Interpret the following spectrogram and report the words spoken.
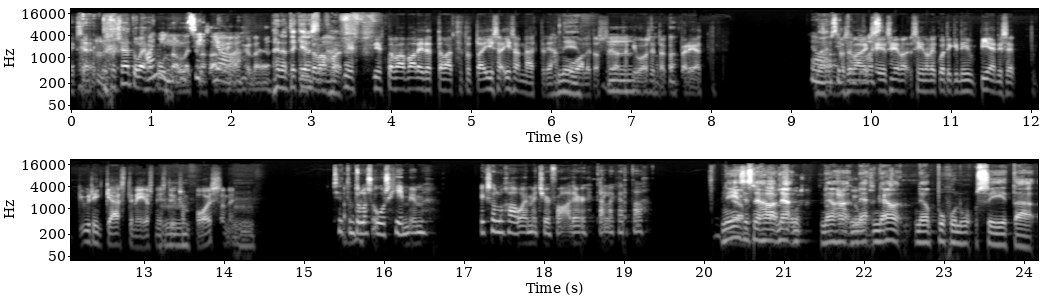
Eikö se, mm. sehän tulee ihan niin, kunnollisena si- sarjana kyllä. Hän tekee niistä, vaan, niistä, niistä vaan valitettava, että se tota, isä, isän näyttelijä niin. kuoli tuossa mm, jotakin vuosi takaperin. Että... Joo, no, tulos... siinä, siinä, siinä, oli kuitenkin niin pieni se ydinkästi, niin jos niistä mm. yksi on poissa. Niin... Mm. Sitten on tulossa uusi himym. Eikö se ollut How I Met Your Father tällä kertaa? Niin, Joo, siis ne, ne, ne, ne, ne, ne, on, ne on puhunut siitä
